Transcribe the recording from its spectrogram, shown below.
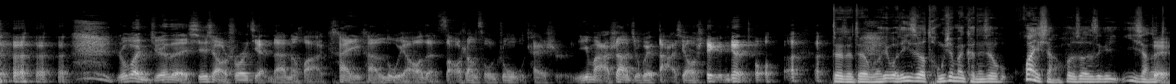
如果你觉得写小说简单的话，看一看路遥的《早上从中午开始》，你马上就会打消这个念头。对对对，我我的意思，同学们可能是幻想或者说这个臆想的。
